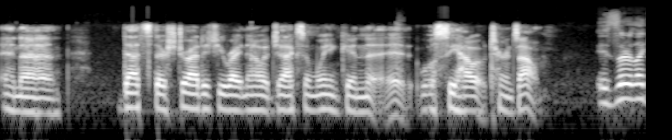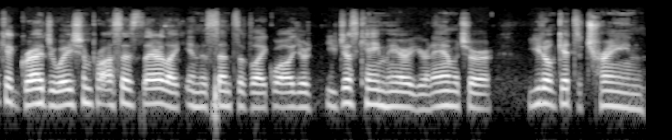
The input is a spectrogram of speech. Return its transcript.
And uh, that's their strategy right now at jackson wink and it, we'll see how it turns out. Is there like a graduation process there? Like in the sense of like well you're you just came here you're an amateur you don't get to train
